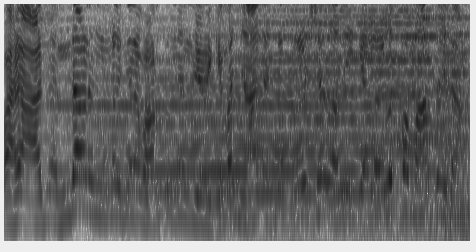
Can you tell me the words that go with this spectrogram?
പക്ഷേ എന്താണ് നിങ്ങൾ ഇങ്ങനെ വളർത്തുന്നതെന്ന് ചോദിക്കുമ്പോൾ ഞാൻ എന്റെ പ്രേക്ഷകർ അറിയിക്കാനുള്ള എളുപ്പ മാർഗം ഇതാണ്.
